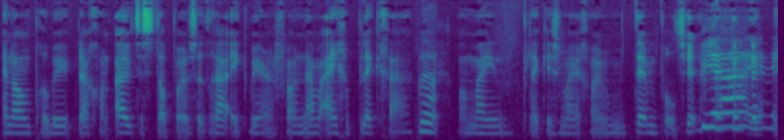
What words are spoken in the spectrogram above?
En dan probeer ik daar gewoon uit te stappen zodra ik weer gewoon naar mijn eigen plek ga. Ja. Want mijn plek is mij gewoon mijn tempeltje. Ja, ja, ja,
